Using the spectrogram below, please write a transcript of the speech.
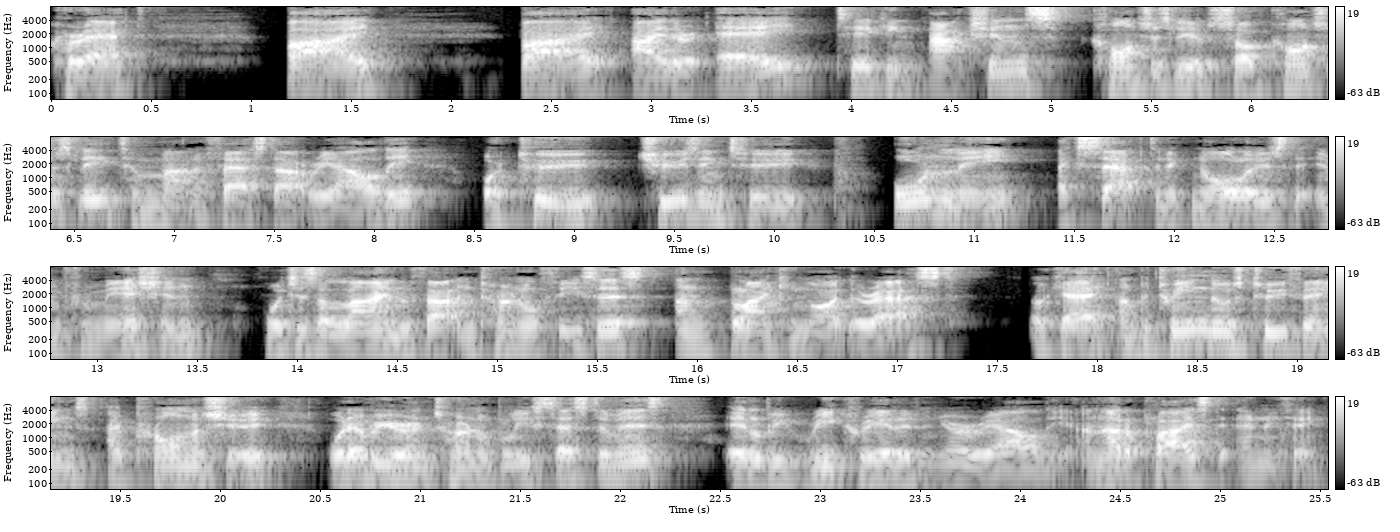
correct by by either A, taking actions consciously or subconsciously to manifest that reality, or two, choosing to only accept and acknowledge the information which is aligned with that internal thesis and blanking out the rest. Okay. And between those two things, I promise you, whatever your internal belief system is, it'll be recreated in your reality. And that applies to anything.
